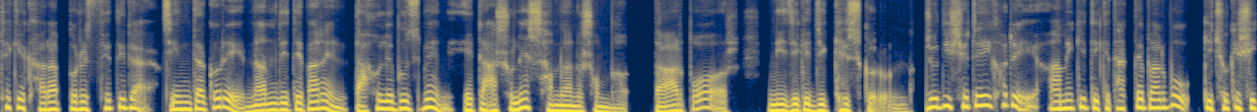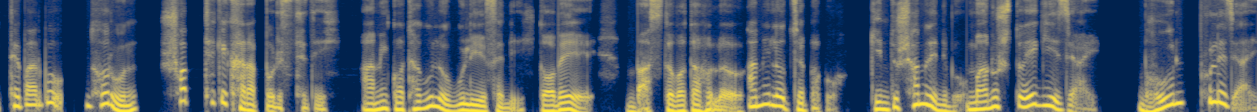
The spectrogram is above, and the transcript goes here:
থেকে খারাপ পরিস্থিতিটা চিন্তা করে নাম দিতে পারেন তাহলে বুঝবেন এটা আসলে সামলানো সম্ভব। তারপর নিজেকে জিজ্ঞেস করুন যদি সেটাই ঘটে আমি কি টিকে থাকতে পারব? কিছু কি শিখতে পারব? ধরুন সব থেকে খারাপ পরিস্থিতি। আমি কথাগুলো গুলিয়ে ফেলি, তবে বাস্তবতা হলো আমি লজ্জা পাবো, কিন্তু সামলে নেব। মানুষ তো এগিয়ে যায়, ভুল ভুলে যায়।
